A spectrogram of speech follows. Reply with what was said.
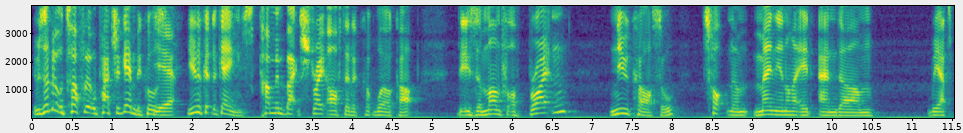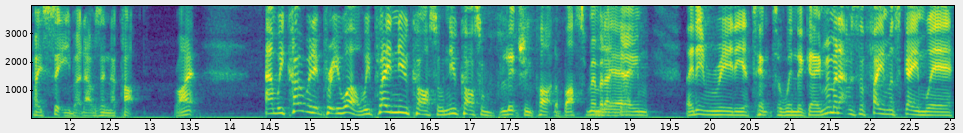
it was a little tough little patch again because Yeah. you look at the games coming back straight after the World Cup. It is a month of Brighton, Newcastle, Tottenham, Man United, and um, we had to play City, but that was in the cup, right? And we coped with it pretty well. We played Newcastle. Newcastle literally parked the bus. Remember that game? They didn't really attempt to win the game. Remember that was the famous game where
